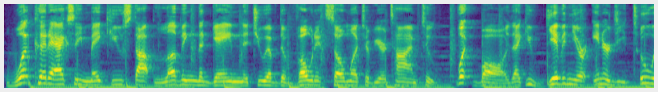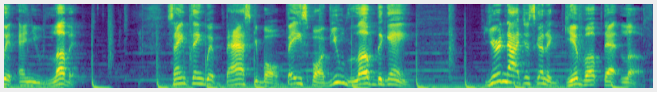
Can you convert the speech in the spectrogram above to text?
What could actually make you stop loving the game that you have devoted so much of your time to? Football. Like you've given your energy to it and you love it. Same thing with basketball, baseball. If you love the game, you're not just going to give up that love.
